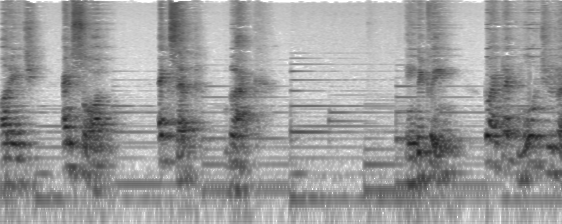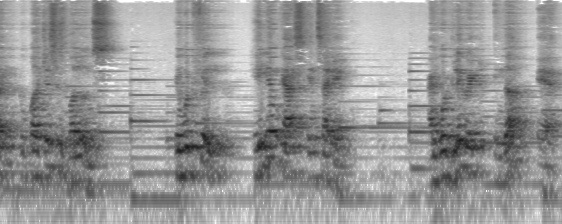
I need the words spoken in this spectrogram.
orange and so on except black. In between, to attract more children to purchase his balloons, he would fill helium gas inside it and would leave it in the air.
